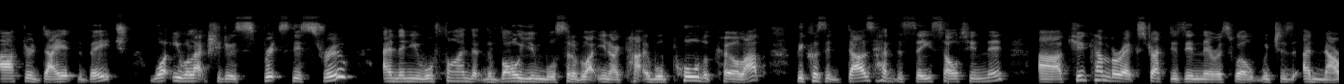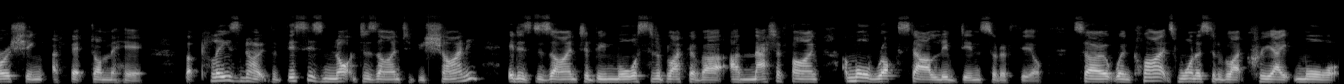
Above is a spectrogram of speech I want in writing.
after a day at the beach, what you will actually do is spritz this through and then you will find that the volume will sort of like, you know, it will pull the curl up because it does have the sea salt in there. Uh, cucumber extract is in there as well, which is a nourishing effect on the hair. But please note that this is not designed to be shiny. It is designed to be more sort of like of a, a mattifying, a more rock star lived in sort of feel. So when clients want to sort of like create more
